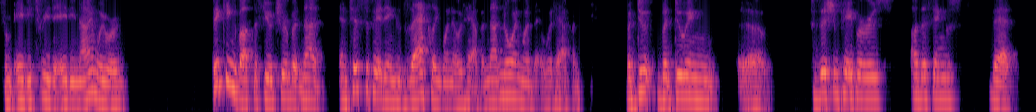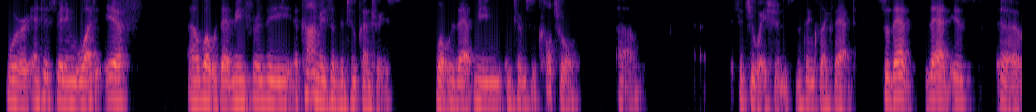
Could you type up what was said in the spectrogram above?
from 83 to 89, we were thinking about the future, but not anticipating exactly when it would happen, not knowing when that would happen, but do but doing uh, position papers, other things that were anticipating what if, uh, what would that mean for the economies of the two countries? What would that mean in terms of cultural uh, situations and things like that? So that that is uh,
